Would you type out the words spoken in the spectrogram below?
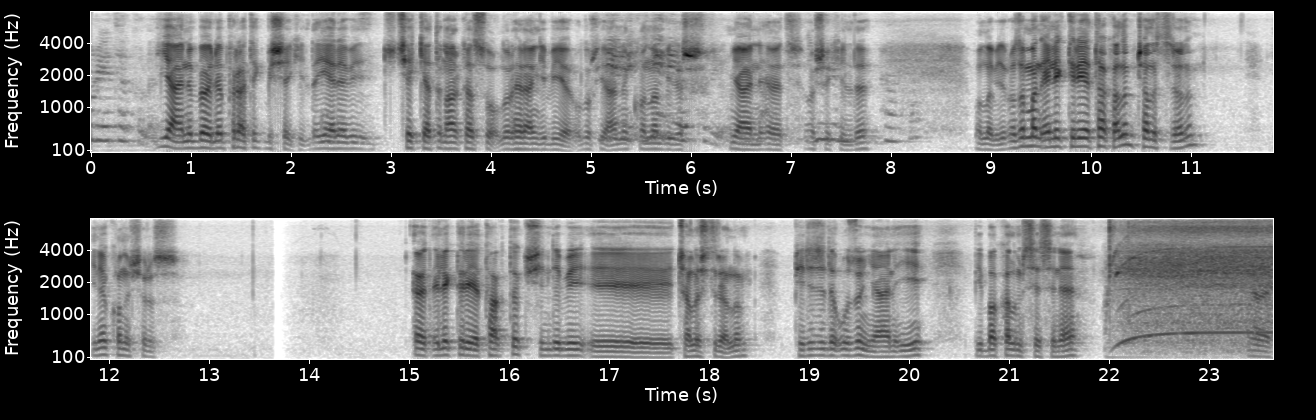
oraya takılır. Yani böyle pratik bir şekilde yere bir çiçek yatın arkası olur. Herhangi bir yer olur. Yani Yere- konabilir. yatırıyor. Yani evet o Yere- şekilde hı. Olabilir. O zaman elektriğe takalım çalıştıralım. Yine konuşuruz. Evet elektriğe taktık. Şimdi bir eee, çalıştıralım. Prizi de uzun yani iyi. Bir bakalım sesine. Evet.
